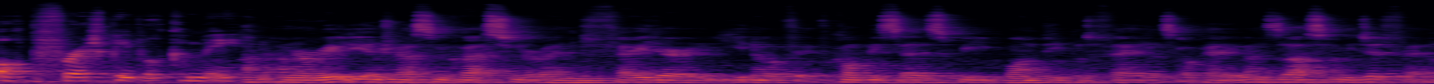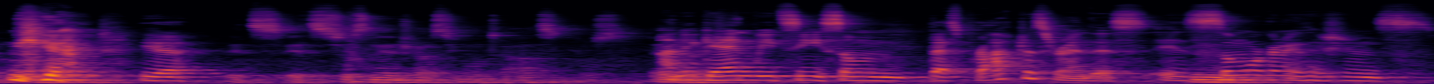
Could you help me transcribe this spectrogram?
up for it people can be. And, and a really interesting question around failure. You know, if, if a company says we want people to fail, it's okay. When's the last time you did fail? Yeah, yeah. It's it's just an interesting one to ask. But And again, we'd see some best practice around this. Is Mm. some organisations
